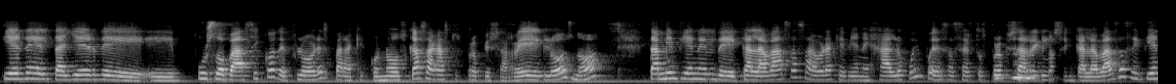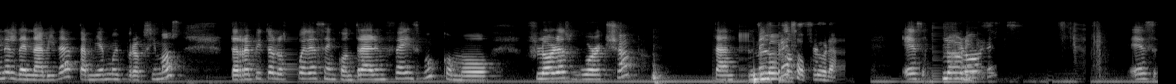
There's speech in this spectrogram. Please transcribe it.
Tiene el taller de eh, curso básico de flores para que conozcas, hagas tus propios arreglos, ¿no? También tiene el de calabazas, ahora que viene Halloween, puedes hacer tus propios arreglos en calabazas. Y tiene el de Navidad, también muy próximos. Te repito, los puedes encontrar en Facebook como Flores Workshop. ¿Flores o flora? Es flores. Es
